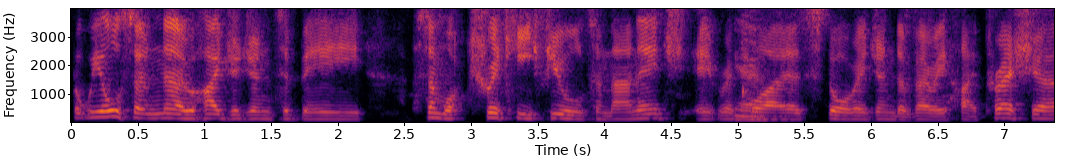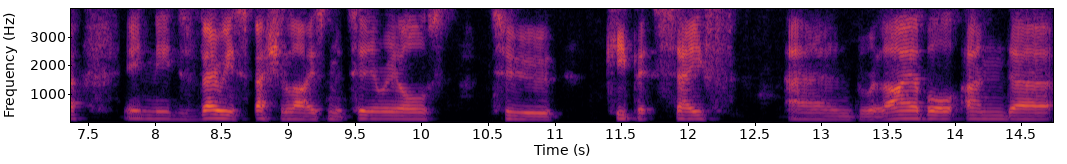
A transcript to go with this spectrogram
But we also know hydrogen to be a somewhat tricky fuel to manage. It requires yeah. storage under very high pressure. It needs very specialized materials to keep it safe and reliable under,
